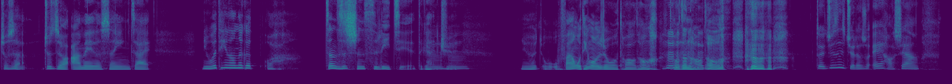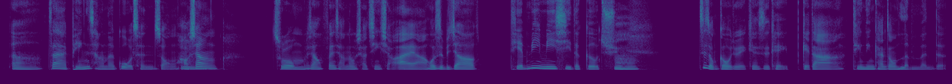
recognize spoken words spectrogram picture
就是、嗯就只有阿妹的声音在，你会听到那个哇，真的是声嘶力竭的感觉。嗯你会我我反正我听完我就觉得我头好痛哦，头真的好痛 对，就是觉得说，哎、好像，嗯、在平常的过程中，好嗯。像除了我们像分享那种小情小爱啊，或是比较甜蜜蜜系的歌曲，这种歌我觉得也可以是可以给大家听听看，这种冷门的。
